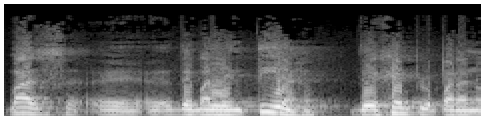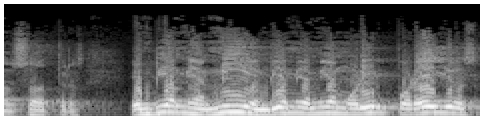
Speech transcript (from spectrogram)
más eh, de valentía, de ejemplo para nosotros. Envíame a mí, envíame a mí a morir por ellos,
